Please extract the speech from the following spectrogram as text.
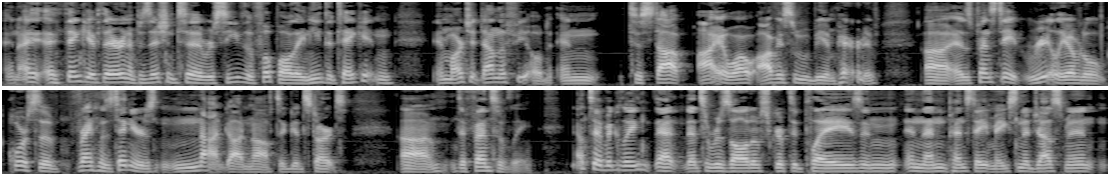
and I, I think if they're in a position to receive the football, they need to take it and, and march it down the field. And to stop Iowa obviously would be imperative. Uh, as Penn State really over the course of Franklin's tenure has not gotten off to good starts um, defensively. Now, typically that that's a result of scripted plays, and, and then Penn State makes an adjustment,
